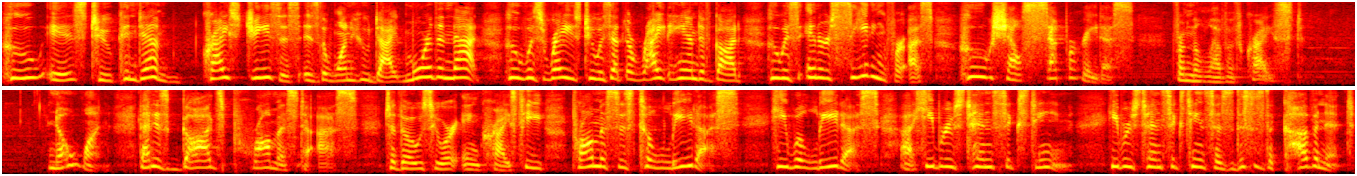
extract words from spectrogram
Who is to condemn? Christ Jesus is the one who died. More than that, who was raised, who is at the right hand of God, who is interceding for us. Who shall separate us from the love of Christ? No one. That is God's promise to us, to those who are in Christ. He promises to lead us. He will lead us. Uh, Hebrews 10 16. Hebrews 10 16 says, This is the covenant,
